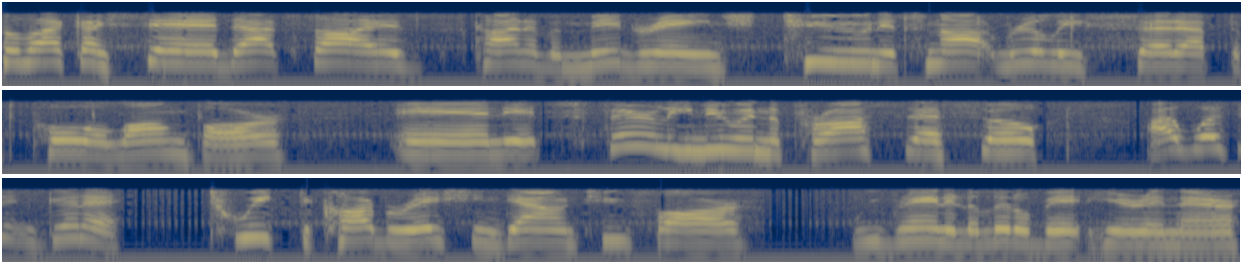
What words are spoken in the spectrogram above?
So like I said, that saw is kind of a mid-range tune. It's not really set up to pull a long bar and it's fairly new in the process so I wasn't gonna tweak the carburation down too far. We ran it a little bit here and there.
